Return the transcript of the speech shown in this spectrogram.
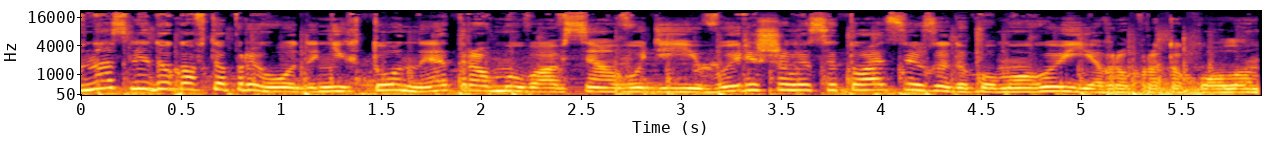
Внаслідок автопригоди ніхто не травмувався. Водії вирішили ситуацію за допомогою Європротоколу.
